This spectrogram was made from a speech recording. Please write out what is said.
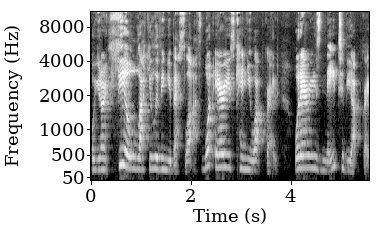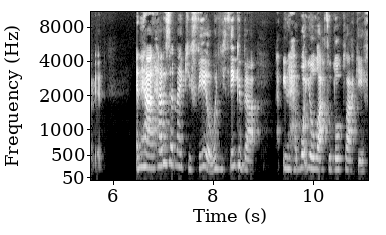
or you don't feel like you're living your best life? What areas can you upgrade? What areas need to be upgraded? And how, how does it make you feel when you think about you know what your life would look like if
